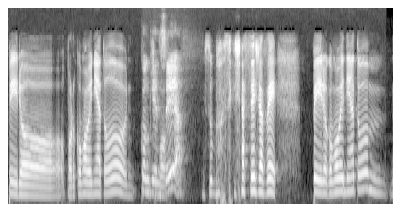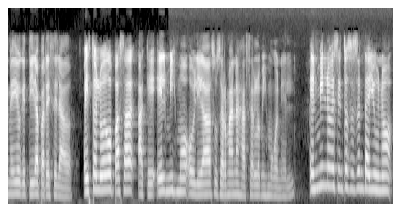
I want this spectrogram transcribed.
pero por cómo venía todo... Con quien sea. Ya sé, ya sé. Pero como venía todo, medio que tira para ese lado. Esto luego pasa a que él mismo obligaba a sus hermanas a hacer lo mismo con él. En 1961,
